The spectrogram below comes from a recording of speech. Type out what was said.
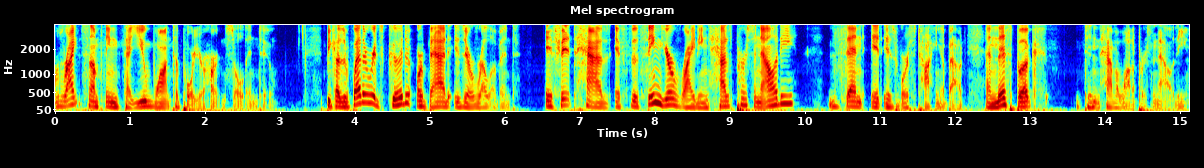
write something that you want to pour your heart and soul into. Because whether it's good or bad is irrelevant. If it has, if the thing you're writing has personality, then it is worth talking about. And this book didn't have a lot of personality.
